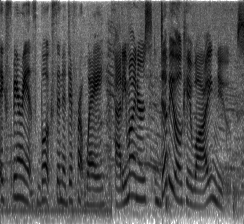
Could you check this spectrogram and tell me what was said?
experience books in a different way. Addie Miners, WLKY News.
